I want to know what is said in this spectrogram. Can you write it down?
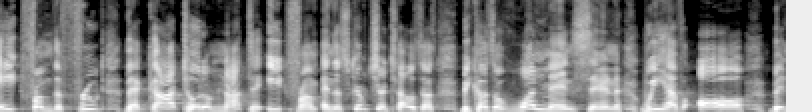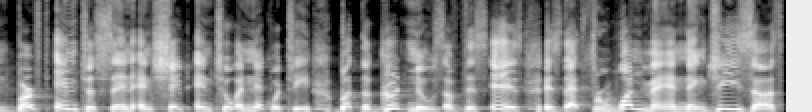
ate from the fruit that God told him not to eat from. And the scripture tells us because of one man's sin, we have all been birthed into sin and shaped into iniquity. But the good news of this is, is that through one man named Jesus,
